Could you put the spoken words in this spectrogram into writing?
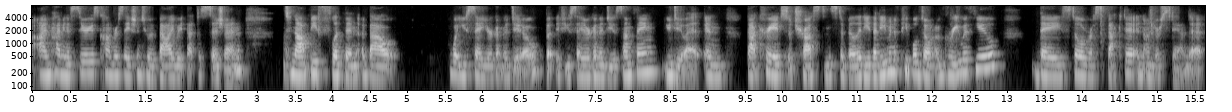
I'm having a serious conversation to evaluate that decision, to not be flippant about what you say you're going to do. But if you say you're going to do something, you do it. And that creates a trust and stability that even if people don't agree with you, they still respect it and understand it.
